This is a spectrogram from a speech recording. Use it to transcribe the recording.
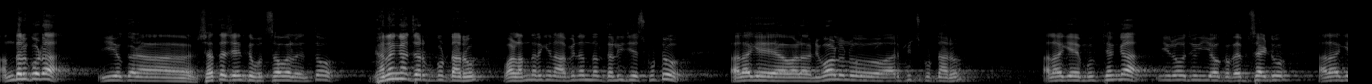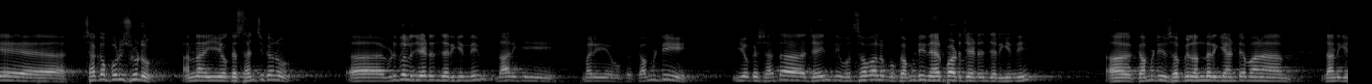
అందరూ కూడా ఈ యొక్క శత జయంతి ఉత్సవాలు ఎంతో ఘనంగా జరుపుకుంటున్నారు. వాళ్ళందరికీ నా అభినందనలు తెలియజేసుకుంటూ అలాగే వాళ్ళ నివాళులు అర్పించుకుంటున్నారు. అలాగే ముఖ్యంగా ఈరోజు ఈ యొక్క వెబ్సైటు అలాగే శకపురుషుడు అన్న ఈ యొక్క సంచికను విడుదల చేయడం జరిగింది. దానికి మరి ఒక కమిటీ ఈ యొక్క శత జయంతి ఉత్సవాలకు కమిటీని ఏర్పాటు చేయడం జరిగింది. కమిటీ సభ్యులందరికీ అంటే మన దానికి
